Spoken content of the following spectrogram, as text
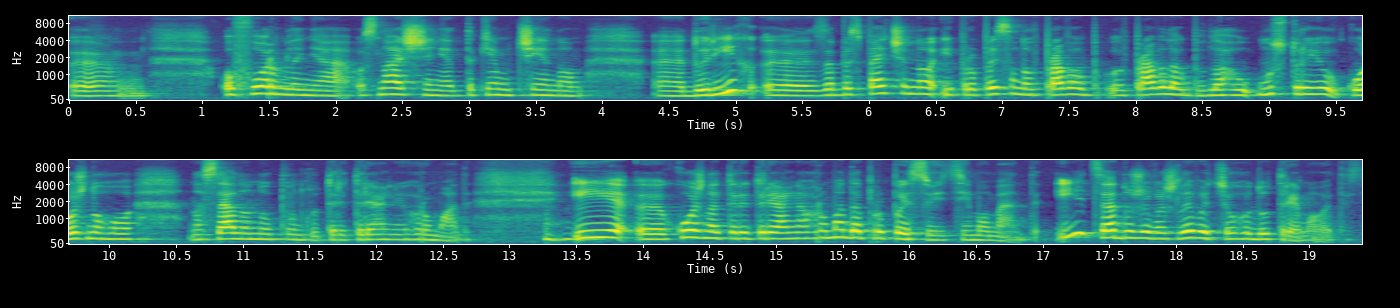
ем, оформлення, оснащення таким чином е, доріг е, забезпечено і прописано в правилах, благоустрою кожного населеного пункту територіальної громади. І е, кожна територіальна громада прописує ці моменти. І це дуже важливо цього дотримуватись.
